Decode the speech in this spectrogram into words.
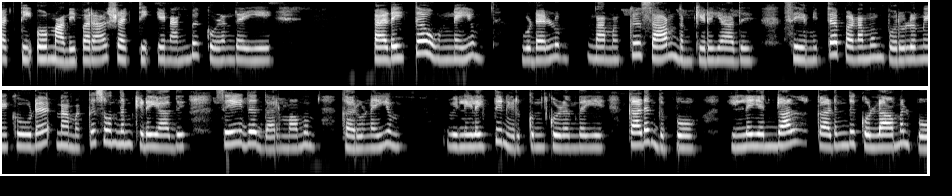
சக்தி ஓம் அதிபரா சக்தி என் அன்பு குழந்தையே. படைத்த உன்னையும் உடலும் நமக்கு சாந்தம் கிடையாது. சேமித்த பணமும் பொருளுமே கூட நமக்கு சொந்தம் கிடையாது. செய்த தர்மமும் கருணையும் நிலைத்து நிற்கும் குழந்தையே கடந்து போ. இல்லையென்றால் கடந்து கொள்ளாமல் போ.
